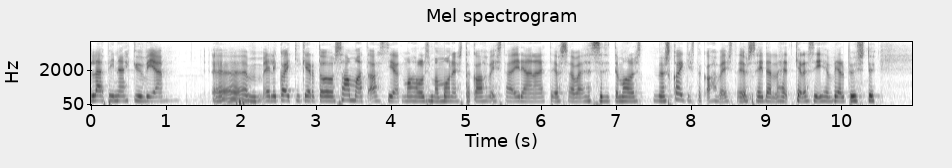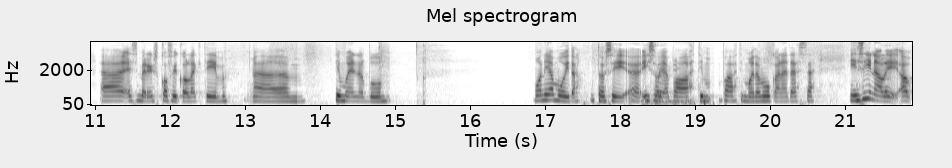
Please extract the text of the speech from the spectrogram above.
läpinäkyviä. Ähm, eli kaikki kertoo samat asiat mahdollisimman monesta kahvista ideana, että jossain vaiheessa sitten mahdollisesti myös kaikista kahveista, jos ei tällä hetkellä siihen vielä pysty. Äh, esimerkiksi Coffee Collective, ähm, Timo Enelboom, monia muita tosi äh, isoja paahti, pahtimoita mukana tässä. Niin siinä oli, äh,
